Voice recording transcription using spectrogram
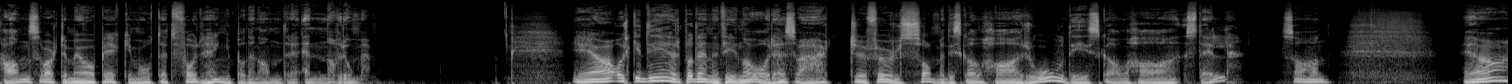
Han svarte med å peke mot et forheng på den andre enden av rommet. Ja, orkideer på denne tiden av året er svært følsomme, de skal ha ro, de skal ha stell, sa han. Ja,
